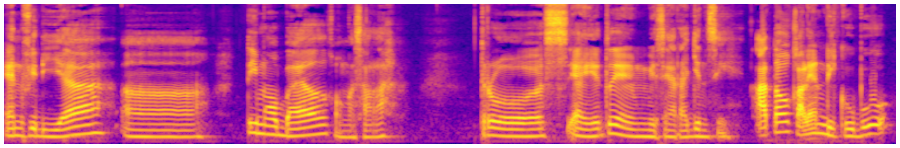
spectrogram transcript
Nvidia uh, T-Mobile kalau nggak salah Terus ya itu yang biasanya rajin sih. Atau kalian di kubu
